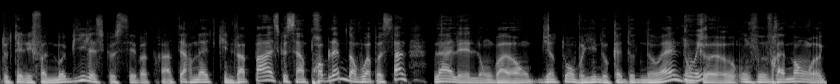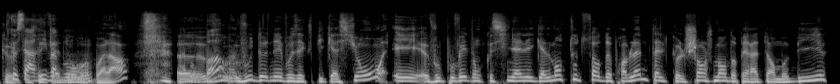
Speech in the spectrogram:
de téléphone mobile? Est-ce que c'est votre Internet qui ne va pas? Est-ce que c'est un problème d'envoi postal? Là, les- on va en- bientôt envoyer nos cadeaux de Noël, donc Oui. euh, on veut vraiment que, Que ça arrive à bon- Voilà. à bon port. vous, vous donnez vos explications et vous pouvez donc signaler également toutes sortes de problèmes tels que le changement d'opérateur mobile,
